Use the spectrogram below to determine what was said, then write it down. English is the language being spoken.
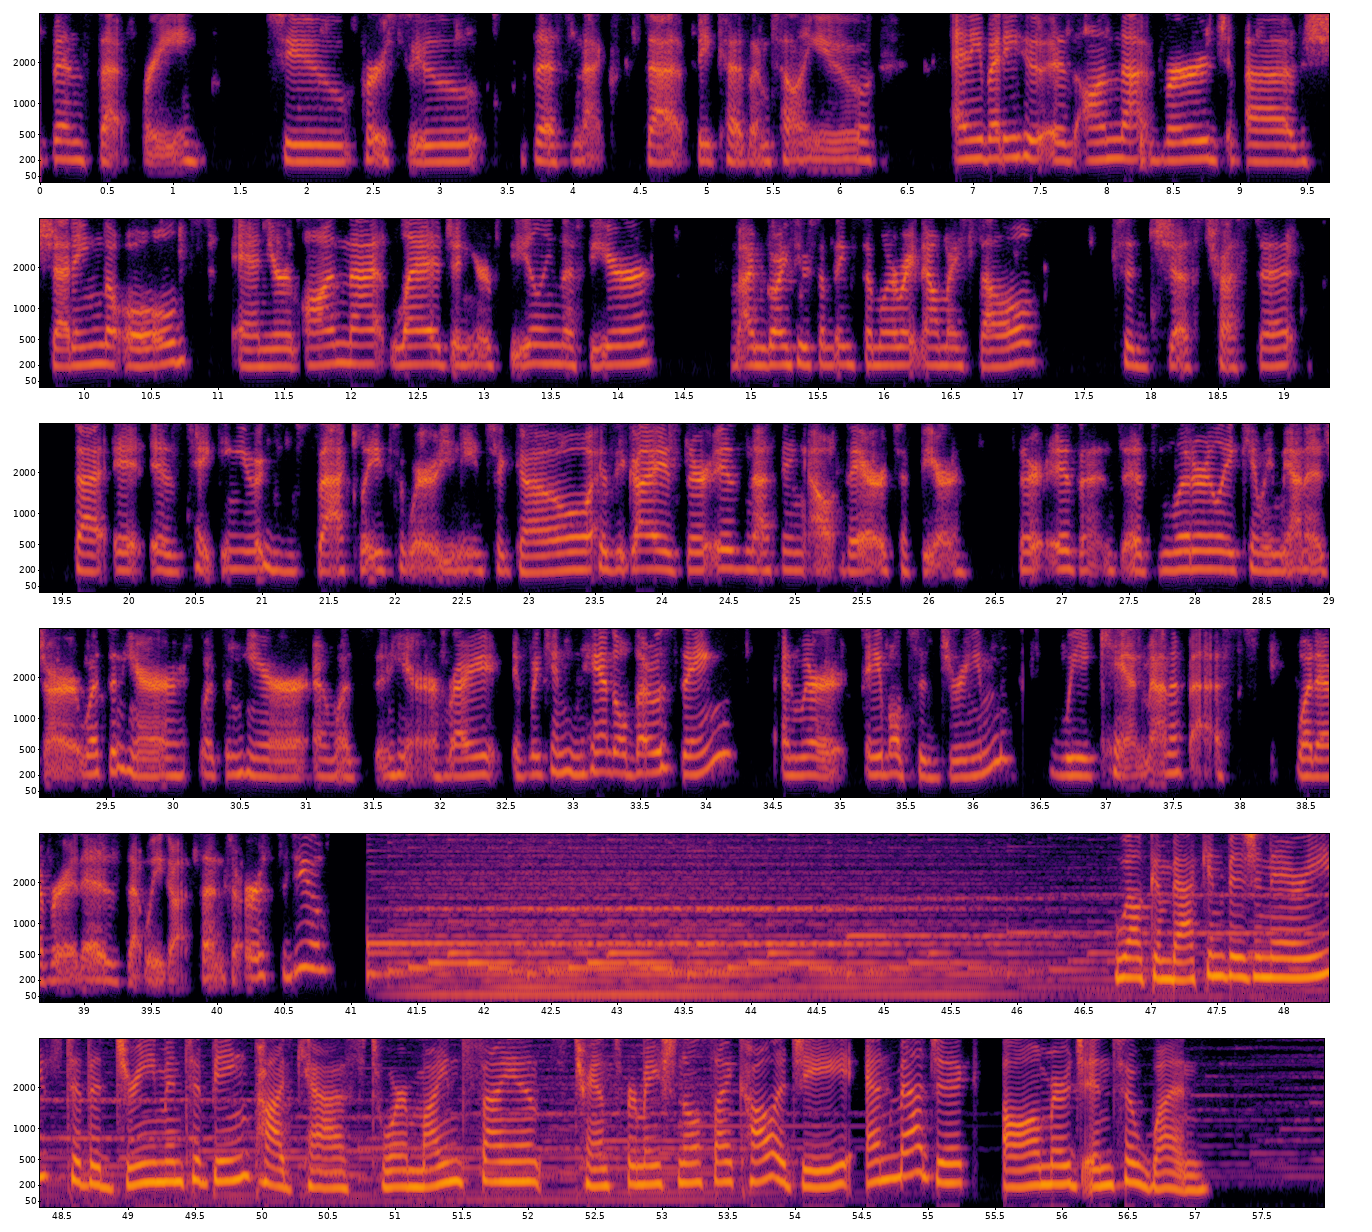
you've been set free to pursue this next step because I'm telling you, anybody who is on that verge of shedding the old and you're on that ledge and you're feeling the fear, I'm going through something similar right now myself to just trust it that it is taking you exactly to where you need to go. Because you guys, there is nothing out there to fear. There isn't. It's literally can we manage our what's in here, what's in here, and what's in here, right? If we can handle those things and we're able to dream, we can manifest whatever it is that we got sent to earth to do. Welcome back, Envisionaries, to the Dream into Being podcast, where mind science, transformational psychology, and magic all merge into one.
